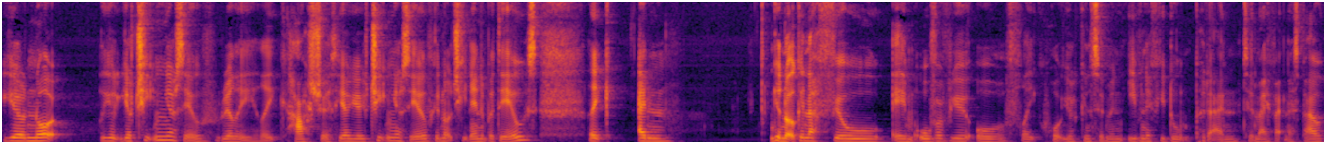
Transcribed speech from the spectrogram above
you're not you're, you're cheating yourself. Really, like harsh truth here, you're cheating yourself. You're not cheating anybody else. Like and you're not getting a full um, overview of like what you're consuming, even if you don't put it into MyFitnessPal.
